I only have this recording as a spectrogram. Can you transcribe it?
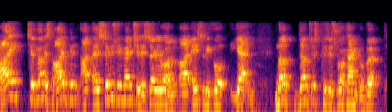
I, to be honest, I've been I, as soon as you mentioned this earlier on, I instantly thought, yay. Not not just because it's Rock Angle, but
